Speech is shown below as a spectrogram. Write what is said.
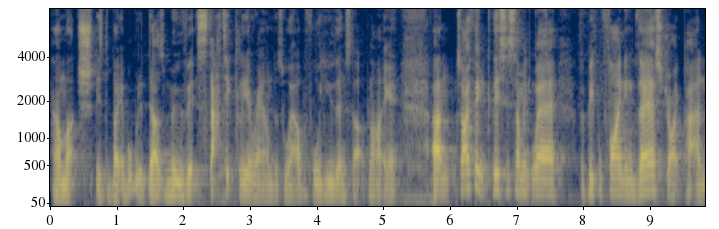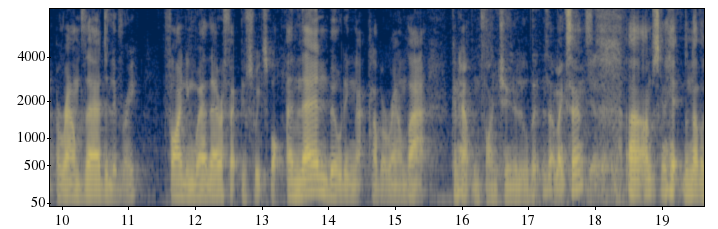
How much is debatable, but it does move it statically around as well before you then start applying it. Um, so I think this is something where, for people finding their strike pattern around their delivery, finding where their effective sweet spot, and then building that club around that can help them fine tune a little bit. Does that make sense? Yeah. Uh, I'm just going to hit another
